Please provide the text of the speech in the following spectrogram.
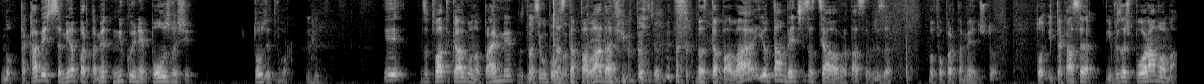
Но така беше самия апартамент, никой не ползваше този двор. И затова така го направихме. Затова на, си го на ползва. стъпала, да, ни го ползваме. на стъпала и оттам вече с цяла врата се влиза в апартаментчето. То, и така се, и влизаш по-рано, ама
